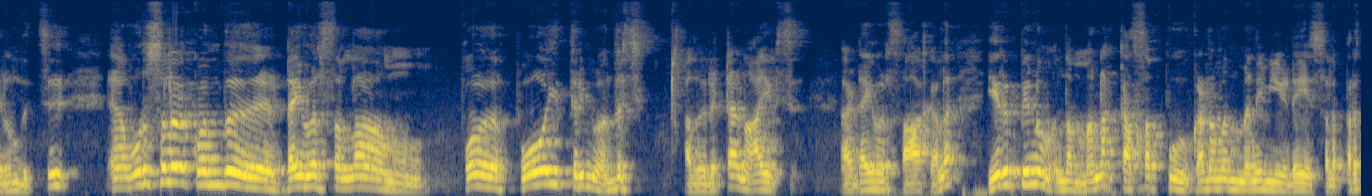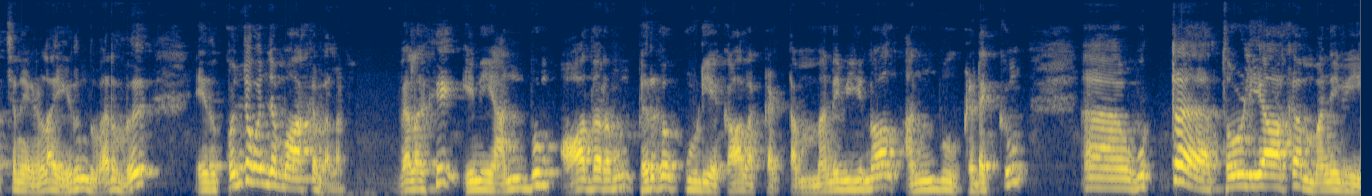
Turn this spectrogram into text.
இருந்துச்சு. ஒரு சிலருக்கு வந்து டைவர்ஸ் எல்லாம் போ போய் திரும்பி வந்துருச்சு. அது ரிட்டர்ன் ஆயிடுச்சு டைவர்ஸ் ஆகலை. இருப்பினும் அந்த மனக்கசப்பு கணவன் மனைவியிடையே சில பிரச்சனைகள்லாம் இருந்து வருது. இது கொஞ்சம் கொஞ்சமாக விளங்கும் விலகு. இனி அன்பும் ஆதரவும் பெருகக்கூடிய காலகட்டம். மனைவியினால் அன்பு கிடைக்கும். உற்ற தோழியாக மனைவி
